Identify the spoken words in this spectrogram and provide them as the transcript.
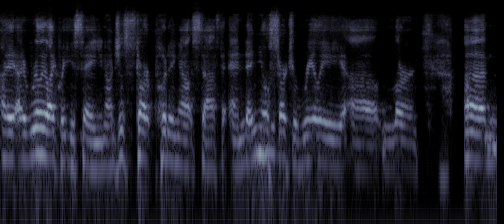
I, I really like what you say. You know, just start putting out stuff, and then you'll start to really uh, learn. Um,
